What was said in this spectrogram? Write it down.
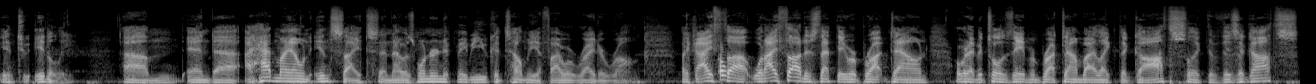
into Italy Um, and uh, I had my own insights, and I was wondering if maybe you could tell me if I were right or wrong. Like I thought, what I thought is that they were brought down, or what I've been told is they've been brought down by like the Goths, like the Visigoths,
